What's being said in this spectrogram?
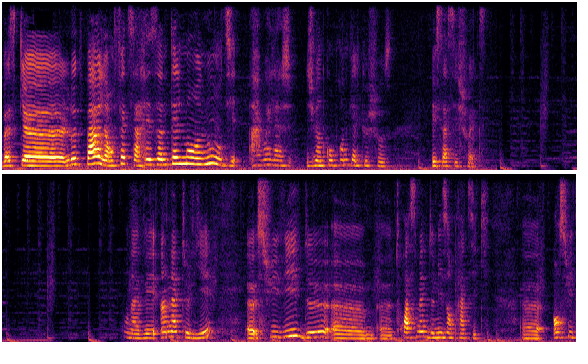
Parce que l'autre parle, en fait, ça résonne tellement en nous, on se dit Ah ouais, là, je viens de comprendre quelque chose. Et ça, c'est chouette. On avait un atelier euh, suivi de euh, euh, trois semaines de mise en pratique. ensuite,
